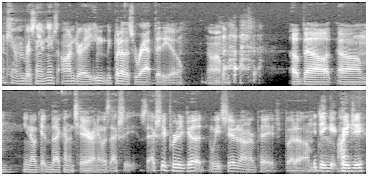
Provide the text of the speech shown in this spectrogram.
I can't remember his name. His name's Andre. He, he put out this rap video, um, about, um, you know, getting back in the chair, and it was actually, it was actually pretty good. We shared it on our page, but um, it didn't get cringy. I,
